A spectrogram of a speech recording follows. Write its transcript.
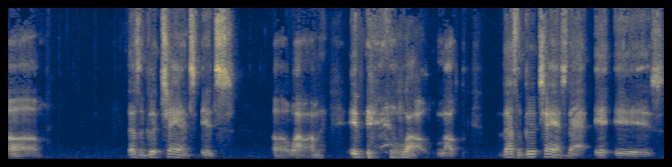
uh, there's a good chance it's uh, wow i'm if wow that's a good chance that it is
